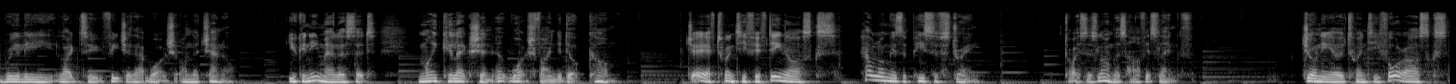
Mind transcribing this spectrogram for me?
really like to feature that watch on the channel. You can email us at mycollection at watchfinder.com. JF2015 asks, How long is a piece of string? Twice as long as half its length. Johnny024 asks,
